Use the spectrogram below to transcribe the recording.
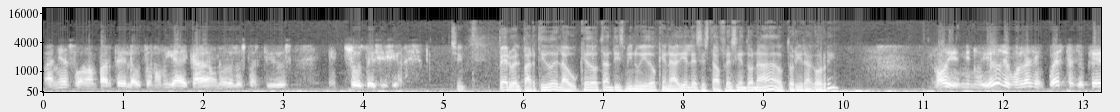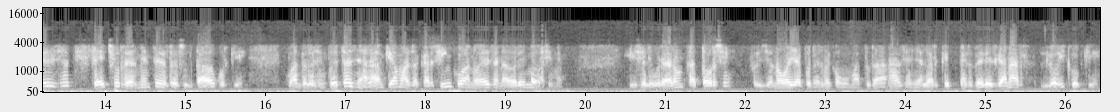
campañas forman parte de la autonomía de cada uno de los partidos en sus decisiones. Sí. Pero el partido de la U quedó tan disminuido que nadie les está ofreciendo nada, doctor Iragorri. No, disminuido según las encuestas. Yo quedé satisfecho realmente del resultado porque cuando las encuestas señalaban que íbamos a sacar 5 a 9 senadores máximo y se lograron 14, pues yo no voy a ponerme como maturana a señalar que perder es ganar. Lógico que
